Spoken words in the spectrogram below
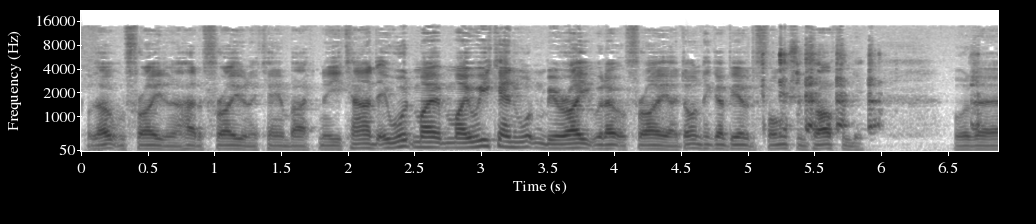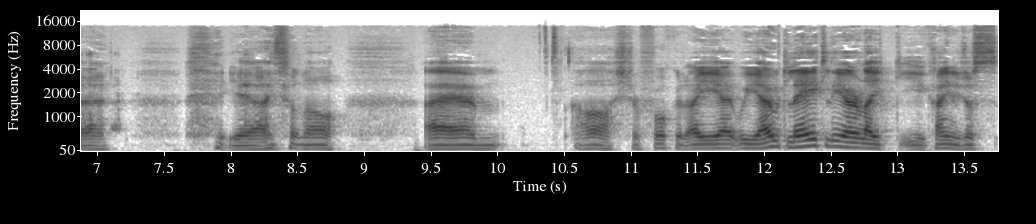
I was out on Friday and I had a fry when I came back. Now you can't. It would my my weekend wouldn't be right without a fry. I don't think I'd be able to function properly. But uh, yeah, I don't know. Um, oh sure, fuck it. Are you were you out lately or like you kind of just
